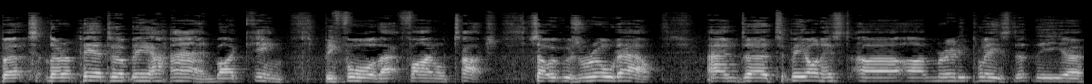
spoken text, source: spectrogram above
But there appeared to have been a hand by King before that final touch so it was ruled out. And uh, to be honest, uh, I'm really pleased that the uh,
